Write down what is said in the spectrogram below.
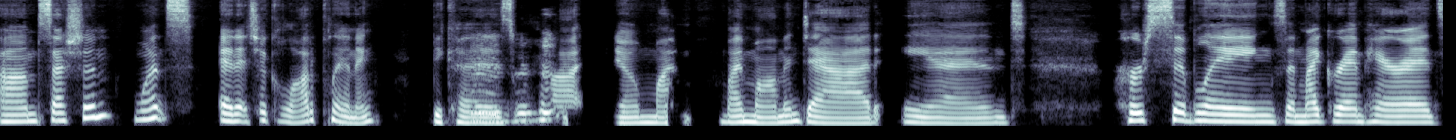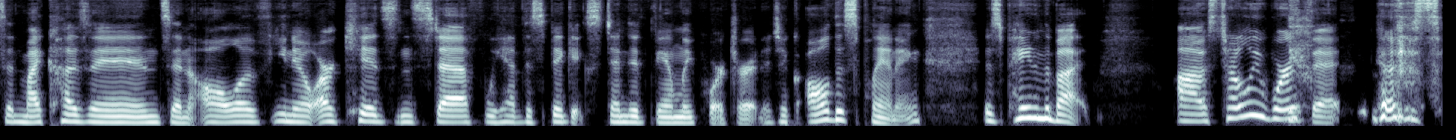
um session once and it took a lot of planning because mm-hmm. we got, you know, my my mom and dad and her siblings and my grandparents and my cousins and all of you know our kids and stuff. We had this big extended family portrait it took all this planning. It was a pain in the butt. Uh, it's totally worth it because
